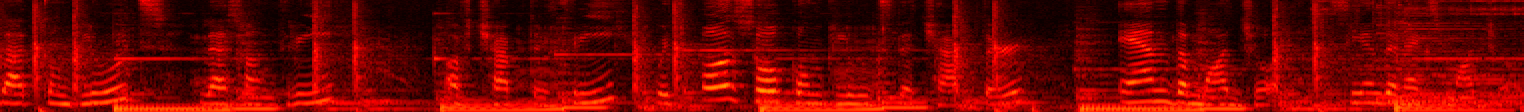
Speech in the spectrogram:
That concludes lesson 3 of chapter 3, which also concludes the chapter and the module. See you in the next module.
